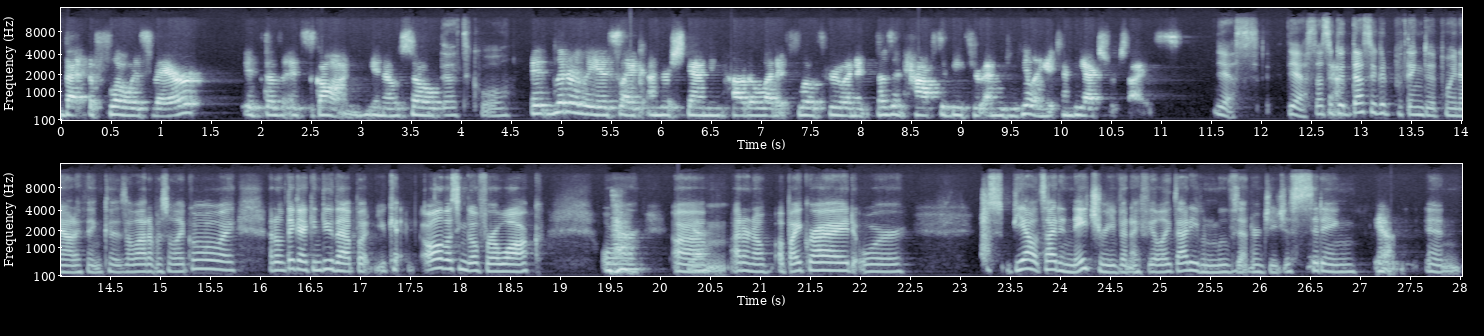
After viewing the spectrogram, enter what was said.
that the flow is there, it doesn't, it's gone, you know? So that's cool. It literally is like understanding how to let it flow through. And it doesn't have to be through energy healing. It can be exercise. Yes. Yes, that's yeah. a good that's a good thing to point out I think because a lot of us are like, "Oh, I I don't think I can do that," but you can all of us can go for a walk or yeah. um yeah. I don't know, a bike ride or just be outside in nature even. I feel like that even moves energy just sitting yeah. and,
